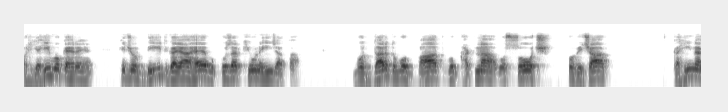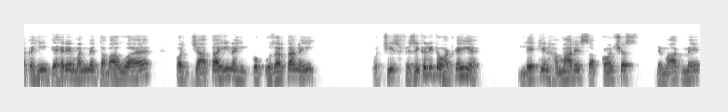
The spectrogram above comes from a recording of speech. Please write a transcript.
और यही वो कह रहे हैं कि जो बीत गया है वो गुजर क्यों नहीं जाता? वो दर्द, वो बात, वो घटना, वो सोच, वो विचार कहीं ना कहीं गहरे मन में दबा हुआ है और जाता ही नहीं, वो गुजरता नहीं। वो चीज़ फिजिकली तो हट गई है, लेकिन हमारे सबकॉन्शियस दिमाग में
